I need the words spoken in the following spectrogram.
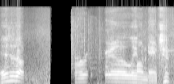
This is a really long game.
